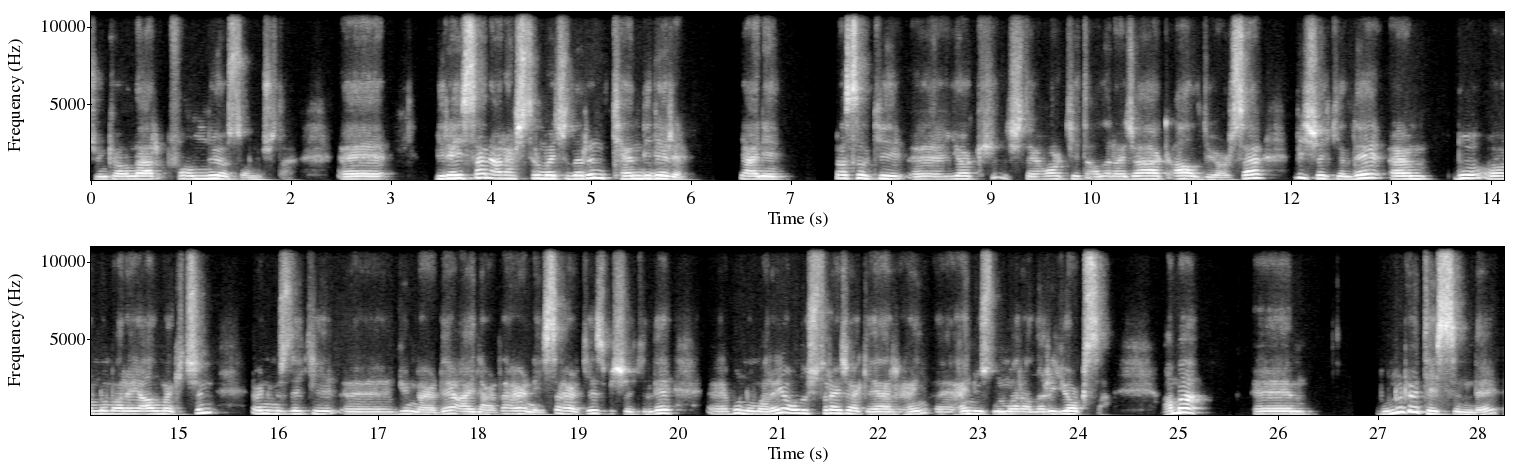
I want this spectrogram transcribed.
çünkü onlar fonluyor sonuçta. E, bireysel araştırmacıların kendileri yani nasıl ki e, yok işte orkid alınacak al diyorsa bir şekilde e, bu o numarayı almak için önümüzdeki e, günlerde, aylarda her neyse herkes bir şekilde e, bu numarayı oluşturacak eğer hen, e, henüz numaraları yoksa. Ama e, bunun ötesinde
